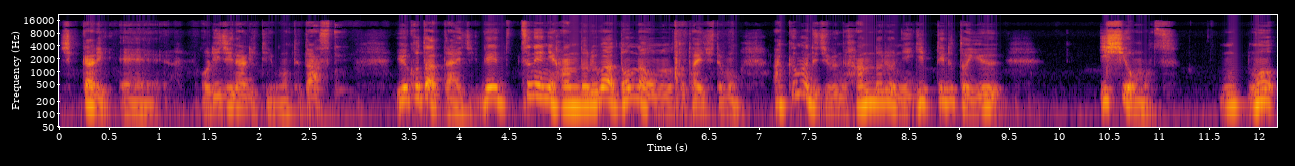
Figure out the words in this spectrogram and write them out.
しっかり、えー、オリジナリティを持って出すということは大事。で常にハンドルはどんな大物と対してもあくまで自分がハンドルを握っているという意思を持つ。も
